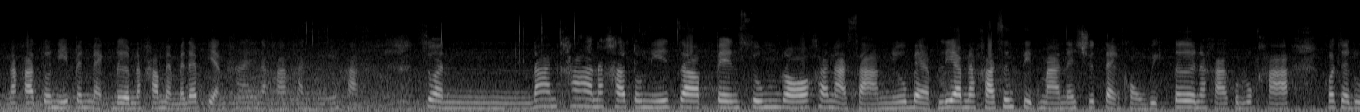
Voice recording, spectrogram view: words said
20 นะคะ ตัวนี้เป็นแม็กเดิมนะคะแม่มไม่ได้เปลี่ยนให้นะคะคันนี้ค่ะ ส่วนด้านข้างนะคะ ตรงนี้จะเป็นซุ้มล้อขนาด 3 นิ้วแบบเรียบนะคะ ซึ่งติดมาในชุดแต่งของวิกเตอร์นะคะ คุณลูกค้าก็จะดู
